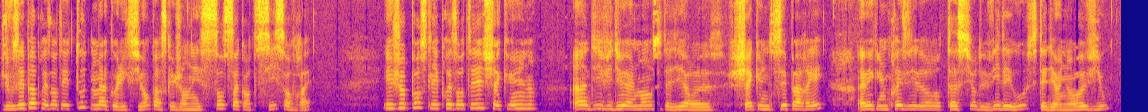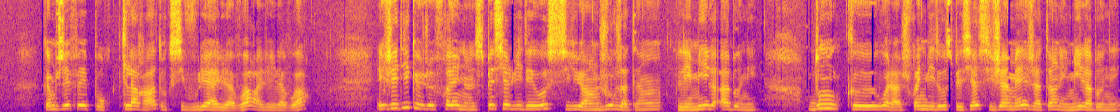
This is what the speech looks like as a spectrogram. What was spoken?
Je vous ai pas présenté toute ma collection parce que j'en ai 156 en vrai. Et je pense les présenter chacune individuellement, c'est-à-dire euh, chacune séparée, avec une présentation de vidéo, c'est-à-dire une review, comme j'ai fait pour Clara, donc si vous voulez aller la voir, allez la voir. Et j'ai dit que je ferai une spéciale vidéo si un jour j'atteins les 1000 abonnés. Donc euh, voilà, je ferai une vidéo spéciale si jamais j'atteins les 1000 abonnés.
